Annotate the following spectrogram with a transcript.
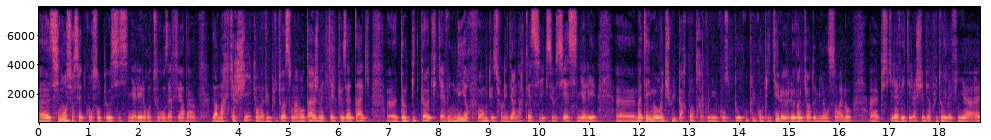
Euh, sinon, sur cette course, on peut aussi signaler le retour aux affaires d'un Mark Hirschi, qu'on a vu plutôt à son avantage, mettre quelques attaques. Euh, Tom Pitcock, qui avait une meilleure forme que sur les dernières classiques, c'est aussi à signaler. Matej Moric, lui, par contre, a connu une course beaucoup plus compliquée, le, vainqueur de Milan-San Remo, puisqu'il avait été lâché bien plus tôt. Il a fini à, à 1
